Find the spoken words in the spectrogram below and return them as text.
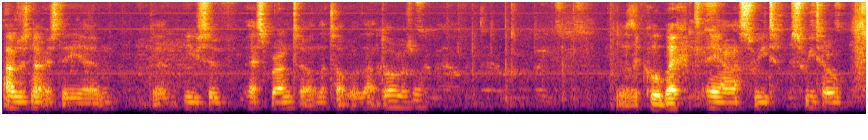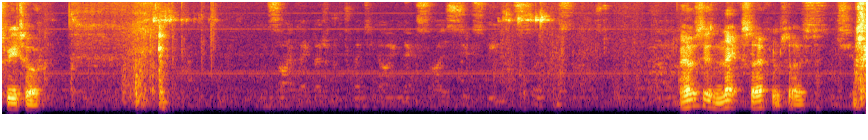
I've just noticed the um, the use of Esperanto on the top of that door as well. There's a callback. It's AR Sweet Sweeto. Sweeto. How's his neck circumcised?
